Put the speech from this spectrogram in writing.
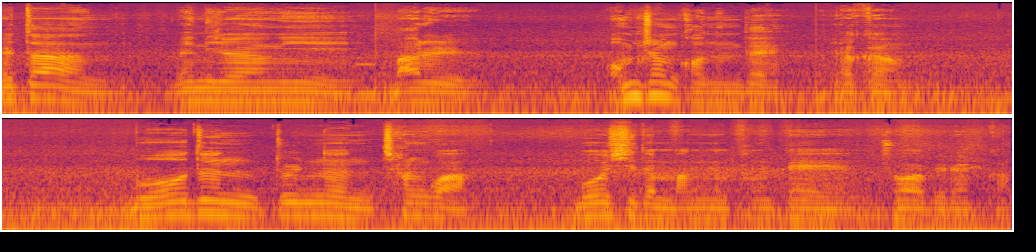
일단 매니저 형이 말을 엄청 거는데 약간 뭐든 뚫는 창과 무엇이든 막는 방패의 조합이랄까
